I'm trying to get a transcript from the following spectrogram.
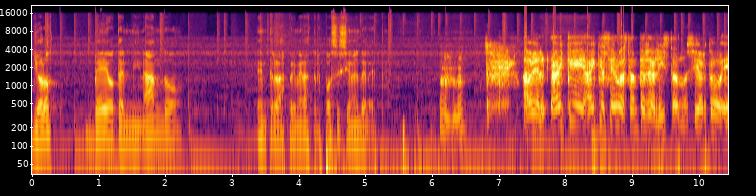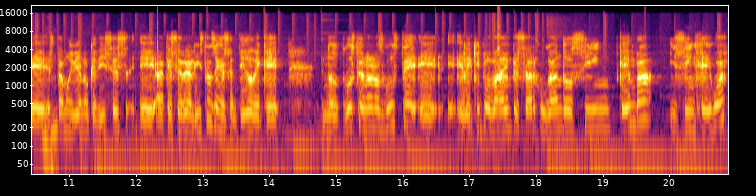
yo los veo terminando entre las primeras tres posiciones del este. A ver, hay que, hay que ser bastante realistas, ¿no es cierto? Eh, está muy bien lo que dices, eh, hay que ser realistas en el sentido de que nos guste o no nos guste, eh, el equipo va a empezar jugando sin Kemba y sin Hayward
